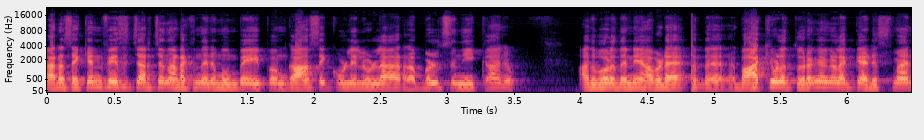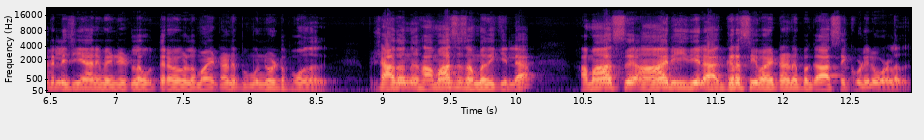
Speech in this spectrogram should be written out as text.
കാരണം സെക്കൻഡ് ഫേസ് ചർച്ച നടക്കുന്നതിന് മുമ്പേ ഇപ്പം ഗാസയ്ക്കുള്ളിലുള്ള റബിൾസ് നീക്കാനും അതുപോലെ തന്നെ അവിടെ ബാക്കിയുള്ള തുരങ്കങ്ങളൊക്കെ ഡിസ്മാൻഡിൽ ചെയ്യാൻ വേണ്ടിയിട്ടുള്ള ഉത്തരവുകളുമായിട്ടാണ് ഇപ്പോൾ മുന്നോട്ട് പോകുന്നത്. പക്ഷെ അതൊന്നും ഹമാസ് സമ്മതിക്കില്ല. ഹമാസ് ആ രീതിയിൽ അഗ്രസീവായിട്ടാണ് ഇപ്പോൾ ഗാസയ്ക്കുള്ളിൽ ഉള്ളത്.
